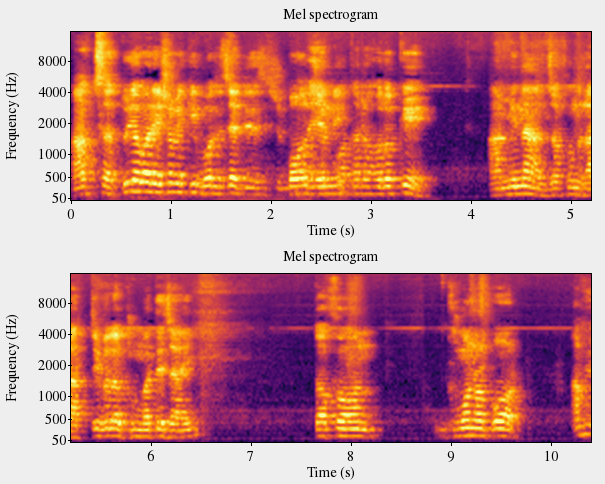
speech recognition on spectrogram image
আচ্ছা তুই আবার এই সময় কি বলতে চাইছিস বল কথাটা হলো কি আমি না যখন রাত্রিবেলা ঘুমাতে যাই তখন ঘুমানোর পর আমি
